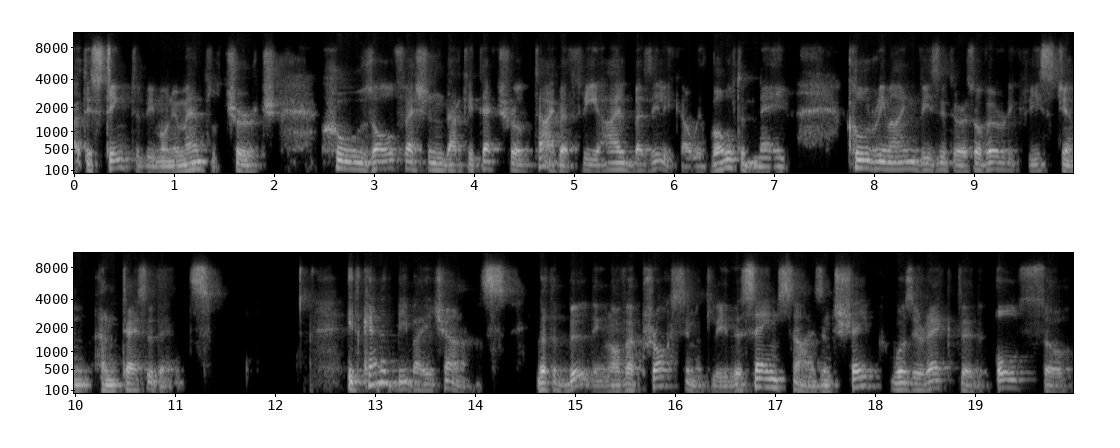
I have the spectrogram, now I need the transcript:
a distinctively monumental church whose old-fashioned architectural type, a three-aisle basilica with vaulted nave, could remind visitors of early Christian antecedents. It cannot be by chance that a building of approximately the same size and shape was erected also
